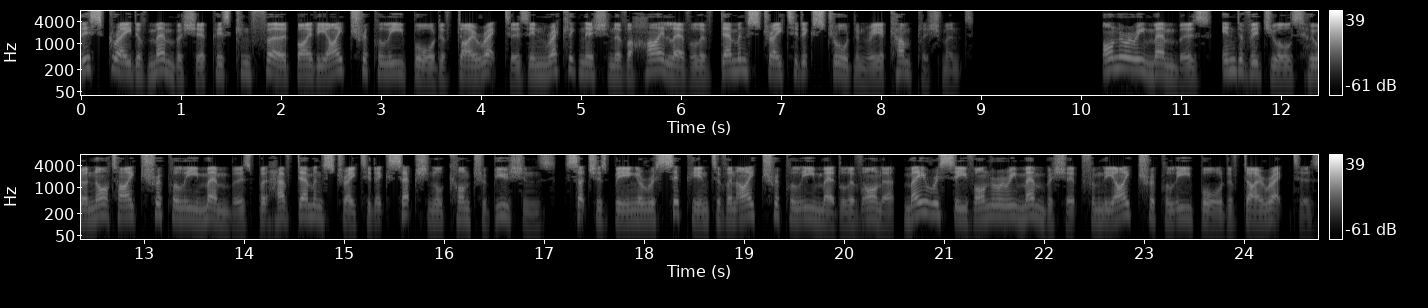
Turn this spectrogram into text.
This grade of membership is conferred by the IEEE Board of Directors in recognition of a high level of demonstrated extraordinary accomplishment. Honorary members, individuals who are not IEEE members but have demonstrated exceptional contributions, such as being a recipient of an IEEE Medal of Honor, may receive honorary membership from the IEEE Board of Directors.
